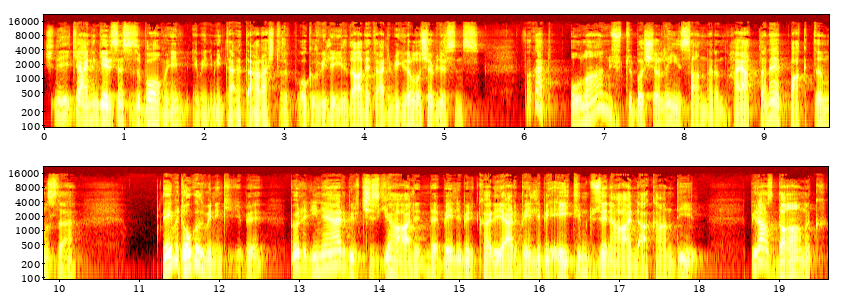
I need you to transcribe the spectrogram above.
Şimdi hikayenin gerisine sizi boğmayayım. Eminim internetten araştırıp Ogilvy ile ilgili daha detaylı bilgilere ulaşabilirsiniz. Fakat olağanüstü başarılı insanların hayatlarına hep baktığımızda David Ogilvy'ninki gibi böyle lineer bir çizgi halinde belli bir kariyer, belli bir eğitim düzeni halinde akan değil, biraz dağınık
